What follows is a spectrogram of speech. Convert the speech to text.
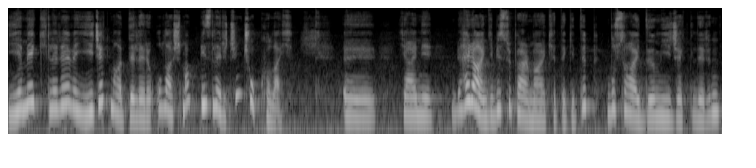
yemeklere ve yiyecek maddelere ulaşmak bizler için çok kolay. E, yani herhangi bir süpermarkete gidip bu saydığım yiyeceklerin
